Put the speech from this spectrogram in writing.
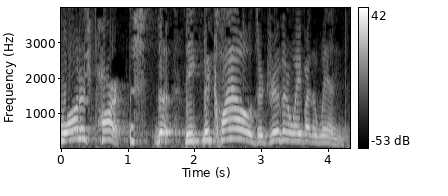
waters part, the, the, the, clouds are driven away by the wind.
